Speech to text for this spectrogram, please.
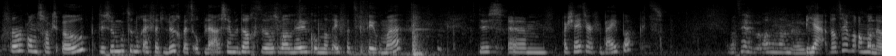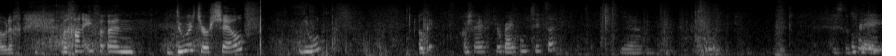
Floor komt straks ook. Dus we moeten nog even het luchtbed opblazen. En we dachten het was wel leuk om dat even te filmen. Dus um, als jij het er even bij pakt. Wat hebben we allemaal nodig? Ja, dat hebben we allemaal nodig. We gaan even een do-it-yourself doen. Oké, okay, als jij even hierbij komt zitten. Ja. Oké, okay,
